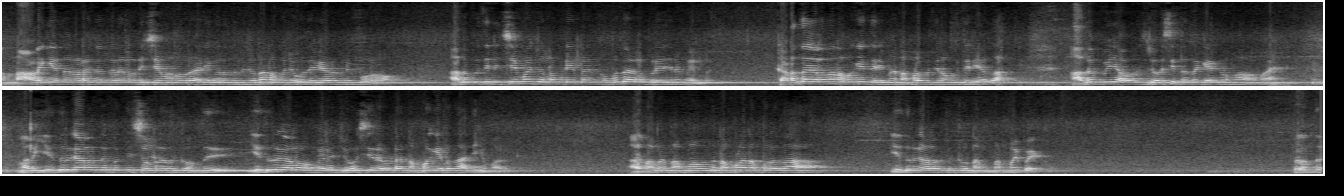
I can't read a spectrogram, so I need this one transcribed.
நம்ம நாளைக்கு என்ன நடக்குங்கிறது ஒரு நிச்சயமான ஒரு அறிவு இருந்துன்னு சொன்னால் நம்ம கொஞ்சம் உதவியாக இருக்குன்னு போகிறோம் அதை பற்றி நிச்சயமாக சொல்ல முடியலங்கும்போது அதில் பிரயோஜனமே இல்லை. கடந்த காலம் தான் நமக்கே தெரியுமா நம்மளை பற்றி நமக்கு தெரியாதா? அதை போய் அவர் ஜோசியத்தை தான் கேட்கணுமா அவன் அதனால் எதிர்காலத்தை பற்றி சொல்கிறதுக்கு வந்து எதிர்காலம் உண்மையில ஜோசியரை விட நம்ம கையில் தான் அதிகமாக இருக்குது அதனால் நம்ம வந்து நம்மளை நம்புறது தான் எதிர்காலத்துக்கு நம் நன்மை பயக்கும். பிறந்த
